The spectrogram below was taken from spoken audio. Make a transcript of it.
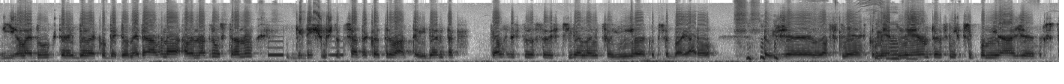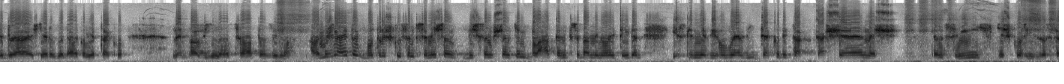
výhledu, který byl jakoby donedávna, ale na druhou stranu, když už to třeba takhle trvá týden, tak já už bych to zase vystřídal na něco jiného, jako třeba jaro. Takže vlastně jako mě, mě jenom ten sníh připomíná, že prostě do jara ještě hrozně daleko. Mě to jako nebaví, no, celá ta zima. Ale možná je to, o trošku jsem přemýšlel, když jsem šel tím blátem třeba minulý týden, jestli mě vyhovuje víc jakoby ta kaše, než ten sníh, těžko říct, zase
